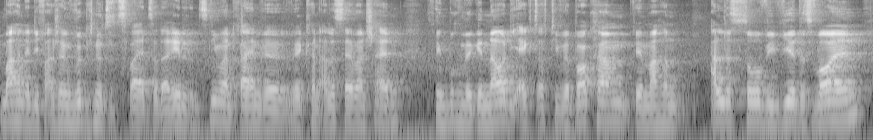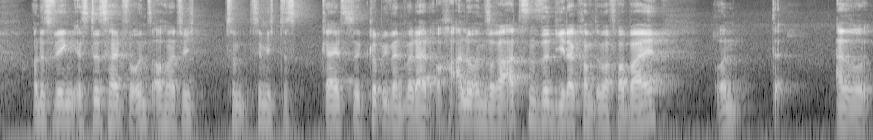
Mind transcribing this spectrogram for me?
machen ja die Veranstaltung wirklich nur zu zweit. So, da redet uns niemand rein, wir, wir können alles selber entscheiden. Deswegen buchen wir genau die Acts, auf die wir Bock haben. Wir machen alles so, wie wir das wollen. Und deswegen ist das halt für uns auch natürlich zum, ziemlich das geilste Club-Event, weil da halt auch alle unsere Atzen sind. Jeder kommt immer vorbei. Und also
